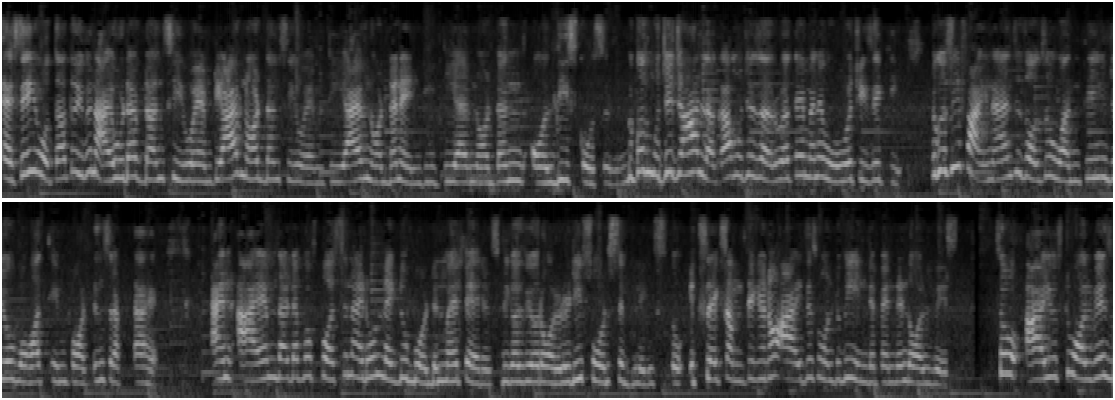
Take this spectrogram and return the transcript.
aise hi hota to even i would have done comt i have not done comt i have not done ndt i have not done all these courses. Because mujhe jahan laga mujhe zarurat hai maine wo wo cheeze ki because ही finance is also one thing जो बहुत इंपॉर्टेंस रखता है. And I am that of person I don't like to burden my parents because you are already four siblings तो it's like something you know I just want to be independent always so I use to always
